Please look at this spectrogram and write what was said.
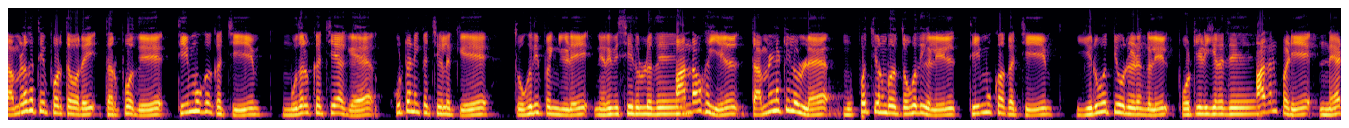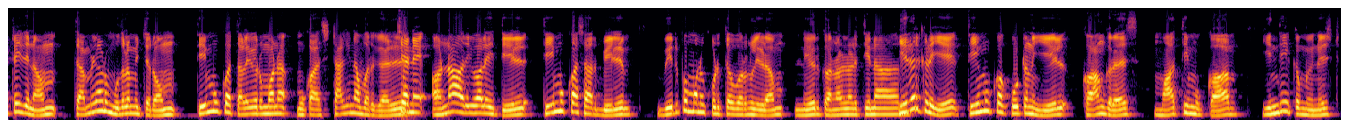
தமிழகத்தை பொறுத்தவரை தற்போது திமுக கட்சி முதல் கட்சியாக கூட்டணி கட்சிகளுக்கு தொகுதி பங்கீடை நிறைவு செய்துள்ளது. அந்த வகையில் தமிழ்நாட்டில் உள்ள முப்பத்தி ஒன்பது தொகுதிகளில் திமுக கட்சி இருபத்தி ஒரு இடங்களில் போட்டியிடுகிறது. அதன்படி நேற்றைய தினம் தமிழ்நாடு முதலமைச்சரும் திமுக தலைவருமான மு ஸ்டாலின் அவர்கள் சென்னை அண்ணா அறிவாலயத்தில் திமுக சார்பில் விருப்ப மனு கொடுத்தவர்களிடம் நேர்காணல் நடத்தினார். இதற்கிடையே திமுக கூட்டணியில் காங்கிரஸ் மதிமுக இந்திய கம்யூனிஸ்ட்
